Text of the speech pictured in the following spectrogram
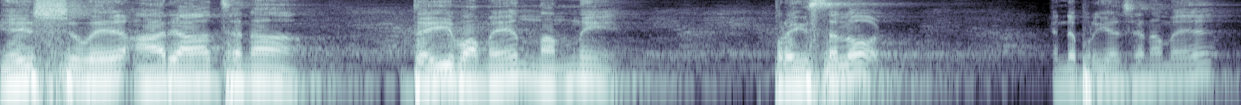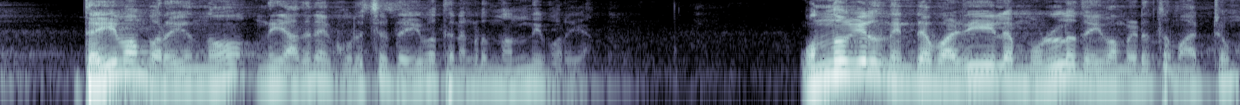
യേശുവെ ആരാധന. ദൈവമേ നന്ദി. പ്രൈസലോൺ എന്റെ പ്രിയജനമേ ദൈവം പറയുന്നു നീ അതിനെക്കുറിച്ച് ദൈവത്തിന് അങ്ങോട്ട് നന്ദി പറയാം. ഒന്നുകിൽ നിന്റെ വഴിയിലെ മുള്ള് ദൈവം എടുത്തു മാറ്റും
